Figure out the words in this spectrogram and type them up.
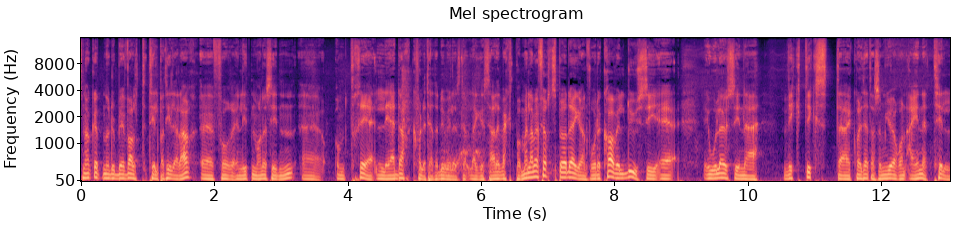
snakket når du ble valgt til partileder for en liten måned siden om tre lederkvaliteter du ville legge særlig vekt på. Men la meg først spørre deg, Jan Frode. Hva vil du si er er Olaug sine viktigste kvaliteter som gjør hun egnet til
